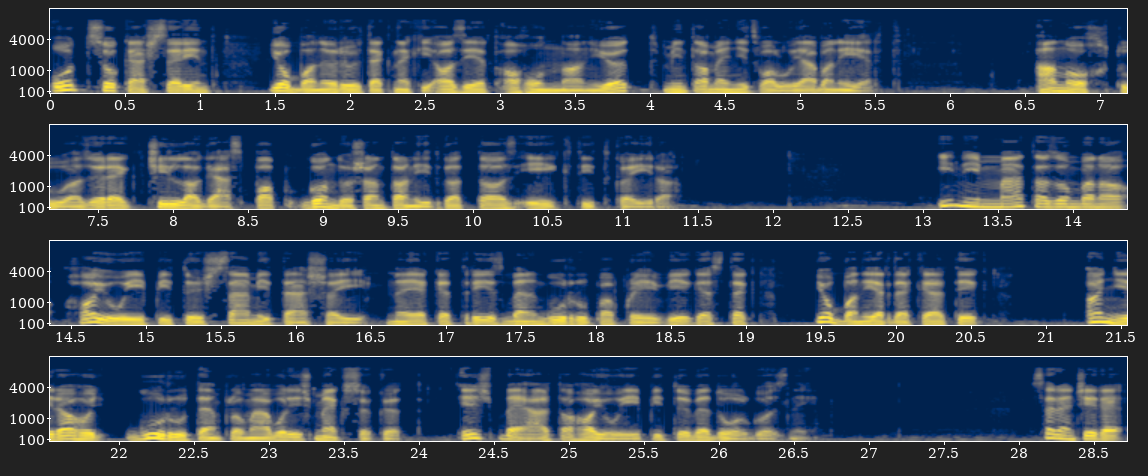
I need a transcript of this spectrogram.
Ott szokás szerint jobban örültek neki azért, ahonnan jött, mint amennyit valójában ért. Anochtu, az öreg csillagász pap gondosan tanítgatta az ég titkaira. Inimmát azonban a hajóépítős számításai, melyeket részben Gurru papré végeztek, jobban érdekelték, annyira, hogy Gurru templomából is megszökött, és beállt a hajóépítőbe dolgozni. Szerencsére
